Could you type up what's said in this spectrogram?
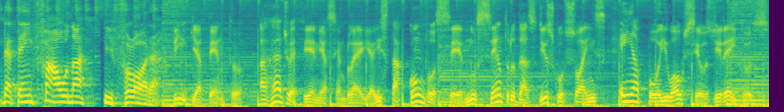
detém fauna e flora. Fique atento. A Rádio FM Assembleia está com você no centro das discussões em apoio aos seus direitos.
